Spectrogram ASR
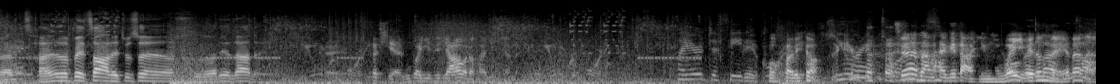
呃，残是被炸的，就剩核电站了。这个铁如果一直压我的话，就行了。我靠！这咱们还给打赢了，我以为都没了呢。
